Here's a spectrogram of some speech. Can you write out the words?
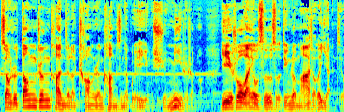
像是当真看见了常人看不见的鬼影，寻觅着什么。一说完，又死死盯着马脚的眼睛。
